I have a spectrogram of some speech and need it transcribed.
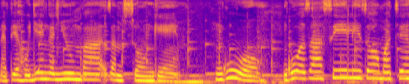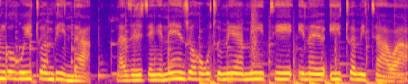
na pia hujenga nyumba za msonge. Nguo. Nguo za asili za Wamatengo huitwa mbinda na zilitengenezwa kwa kutumia miti inayoitwa mitawa.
